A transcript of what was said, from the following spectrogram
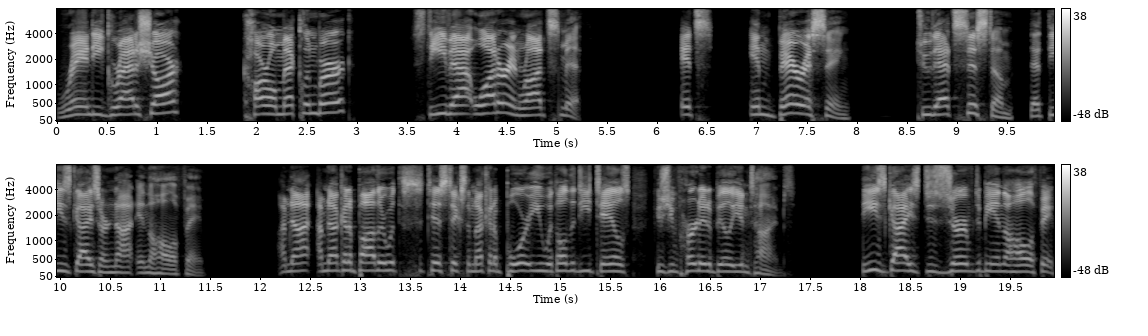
Randy Gradishar, Karl Mecklenburg, Steve Atwater, and Rod Smith. It's embarrassing to that system that these guys are not in the Hall of Fame. I'm not I'm not going to bother with the statistics. I'm not going to bore you with all the details because you've heard it a billion times. These guys deserve to be in the Hall of Fame.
